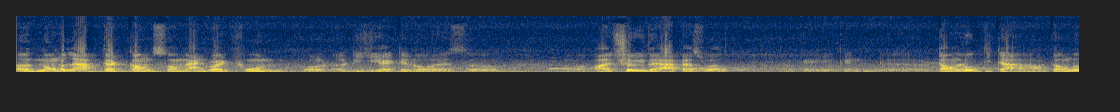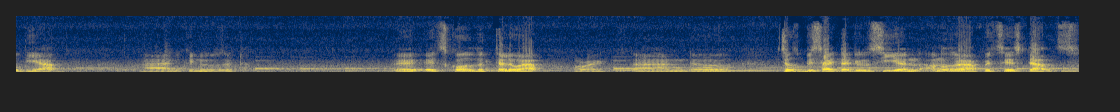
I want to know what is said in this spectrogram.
a normal app that comes on Android phone for DJI Tello is, uh, uh, I'll show you the app as well. Okay, you can uh, download the download the app and you can use it. It's called the Tello app, all right, and uh, just beside that you'll see an, another app which says Tals.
